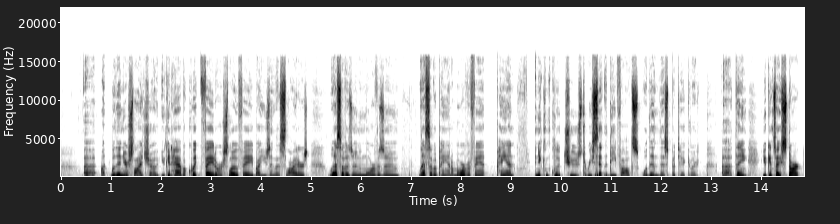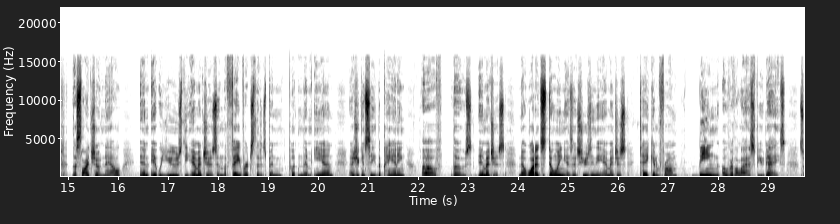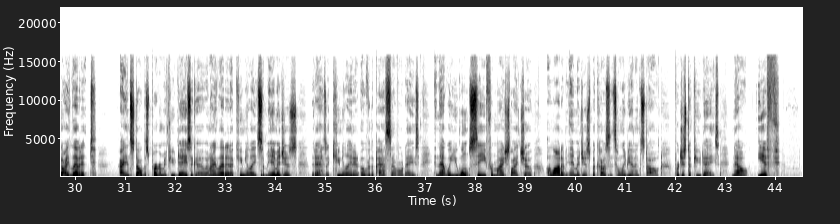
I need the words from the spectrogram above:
uh, within your slideshow. You can have a quick fade or a slow fade by using the sliders, less of a zoom, more of a zoom, less of a pan or more of a pan, and you can choose to reset the defaults within this particular uh, thing. You can say start the slideshow now and it will use the images in the favorites that it's been putting them in as you can see the panning of those images. Now what it's doing is it's using the images taken from Bing over the last few days. So I let it, I installed this program a few days ago and I let it accumulate some images that it has accumulated over the past several days. And that way you won't see from my slideshow a lot of images because it's only been installed for just a few days. Now if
